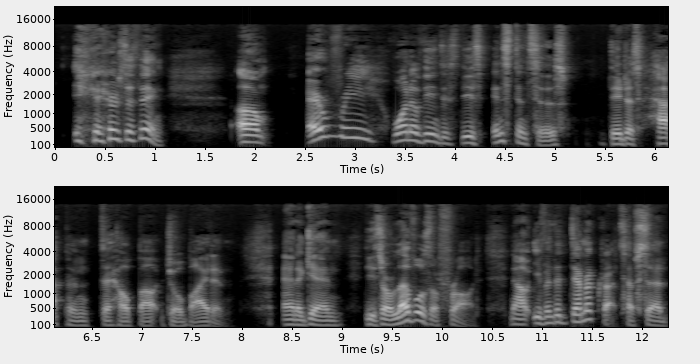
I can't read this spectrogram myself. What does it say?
here's the thing: um, every one of these these instances, they just happen to help out Joe Biden. And again, these are levels of fraud. Now, even the Democrats have said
